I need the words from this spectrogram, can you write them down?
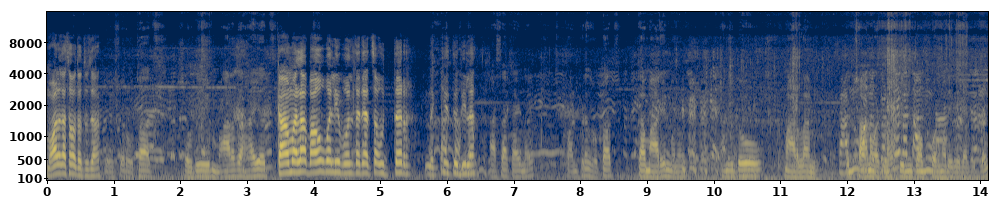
बॉल कसा होता तुझा? प्रेशर होताच. शेवटी महाराजा हायच. का मला बाहुबली बोलता त्याचं उत्तर नक्कीच तू दिला. असा काय नाही. कॉन्फिडन्स होताच का मारेन म्हणून. आणि तो मारला मी. खूप छान वाटलं. तीन टॉप फोरमध्ये गेल्याबद्दल.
